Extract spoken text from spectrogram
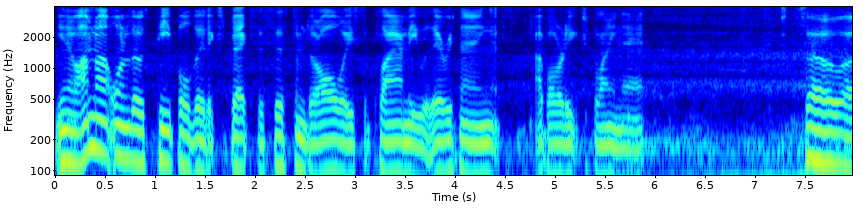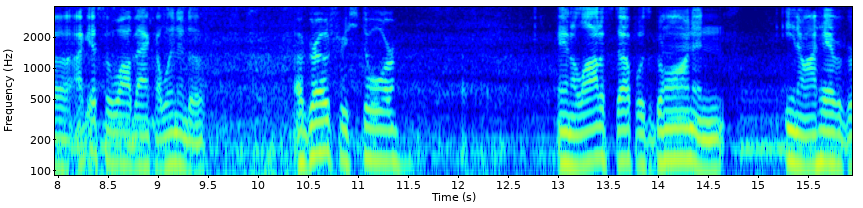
You know, I'm not one of those people that expects the system to always supply me with everything. That's, I've already explained that. So, uh, I guess a while back I went into a grocery store and a lot of stuff was gone and you know, I have a,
